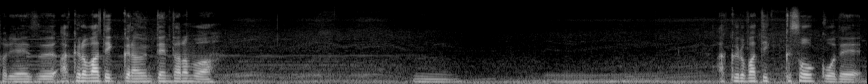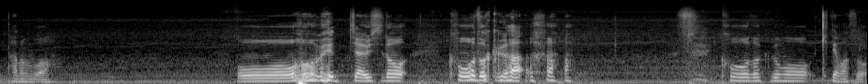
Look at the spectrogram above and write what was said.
とりあえずアクロバティックな運転頼むわうんアクロバティック走行で頼むわ。おお めっちゃ後ろ後続が。後続も来てますわ、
